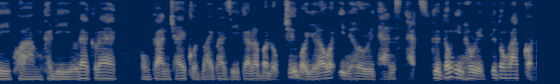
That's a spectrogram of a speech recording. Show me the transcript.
ตีความคดีแรก ๆ ของการใช้กฎหมายภาษีการรับมรดกชื่อบอกอยู่แล้วว่า inheritance tax คือต้อง inherit คือต้องรับก่อน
